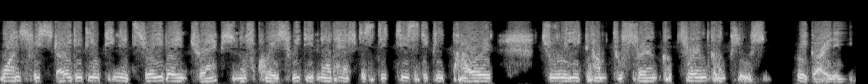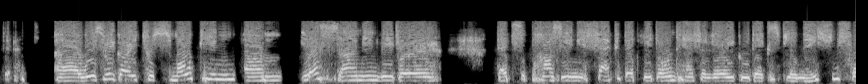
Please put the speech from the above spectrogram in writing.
once we started looking at three-way interaction, of course, we did not have the statistical power to really come to firm, firm conclusion regarding that. Uh, with regard to smoking, um, yes, I mean, we were, that's a puzzling effect that we don't have a very good explanation for.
